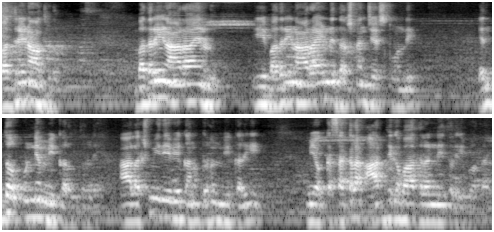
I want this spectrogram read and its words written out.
బద్రీనాథుడు బదరీనారాయణుడు ఈ బదరీనారాయణుని దర్శనం చేసుకోండి. ఎంతో పుణ్యం మీకు కలుగుతుంది. ఆ లక్ష్మీదేవి యొక్క అనుగ్రహం మీకు కలిగి మీ యొక్క సకల ఆర్థిక బాధలన్నీ తొలగిపోతాయి.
